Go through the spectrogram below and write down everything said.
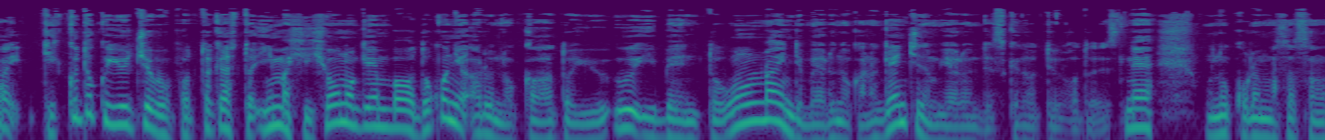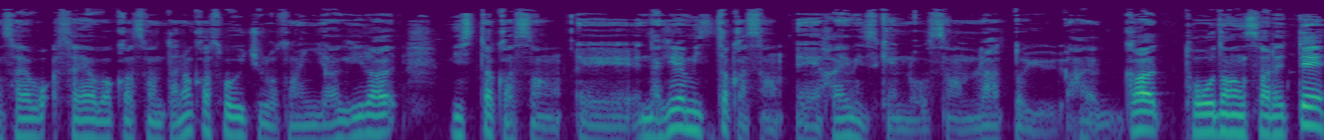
はい。TikTok、YouTube、Podcast、今批評の現場はどこにあるのかというイベント、オンラインでもやるのかな現地でもやるんですけど、ということですね。小野これまささん、さやわかさん、田中総一郎さん、柳楽光隆さん、えー、なぎら光隆さん、えー、早水健郎さんらという、はい、が登壇されて、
